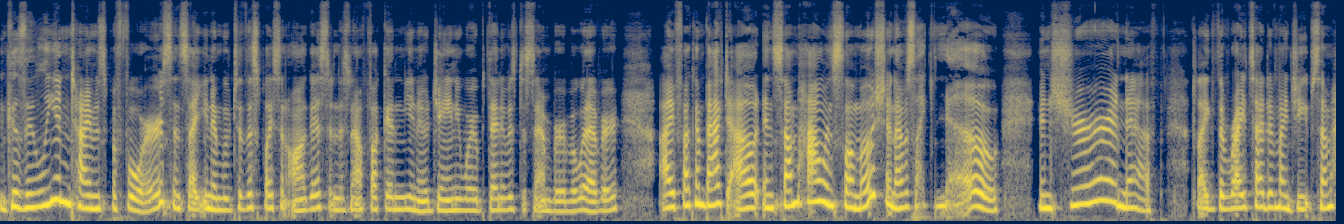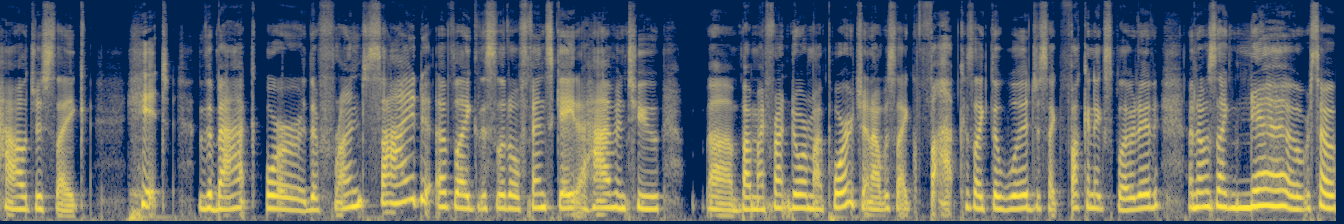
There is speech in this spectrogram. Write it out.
gazillion times before, since I, you know, moved to this place in August and it's now fucking, you know, January, but then it was December, but whatever. I fucking backed out and somehow in slow motion, I was like, no. And sure enough, like the right side of my Jeep somehow just like hit the back or the front side of like this little fence gate I have into uh, by my front door, my porch, and I was like, fuck, because like the wood just like fucking exploded. And I was like, no. So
